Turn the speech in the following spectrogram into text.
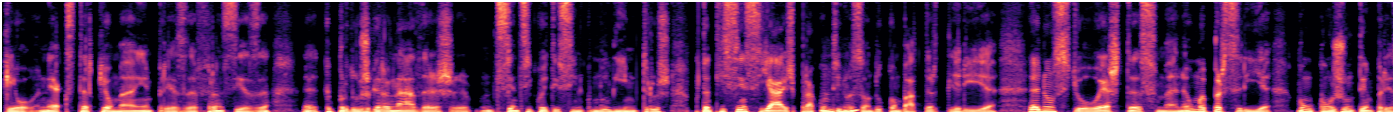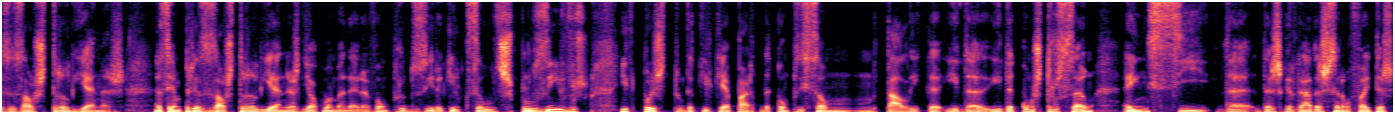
que é, Nexter, que é uma empresa francesa eh, que produz granadas de 155 milímetros, portanto essenciais para a continuação uhum. do combate de artilharia, anunciou esta semana uma parceria com um conjunto de empresas australianas. As empresas australianas, de alguma maneira, vão produzir aquilo que são os explosivos e depois tudo aquilo que é a parte da composição metálica e da, e da construção em si da, das granadas serão feitas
